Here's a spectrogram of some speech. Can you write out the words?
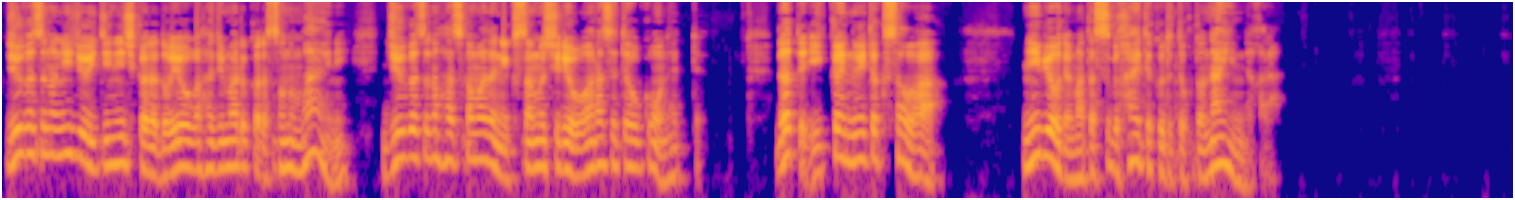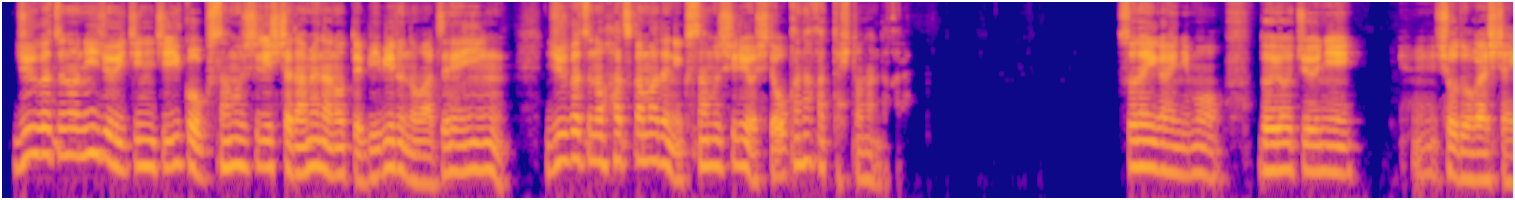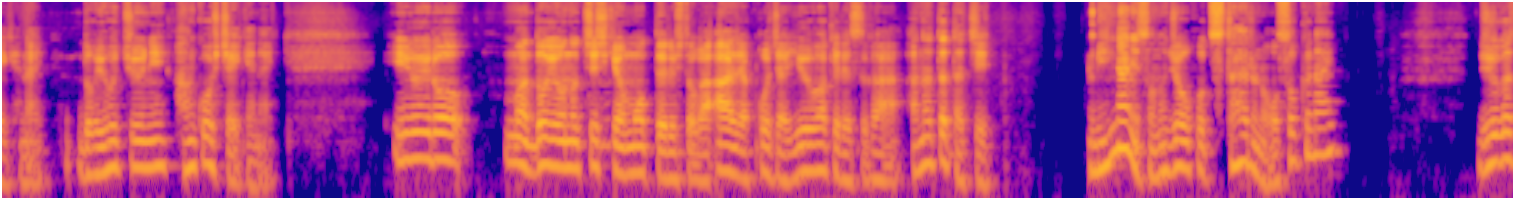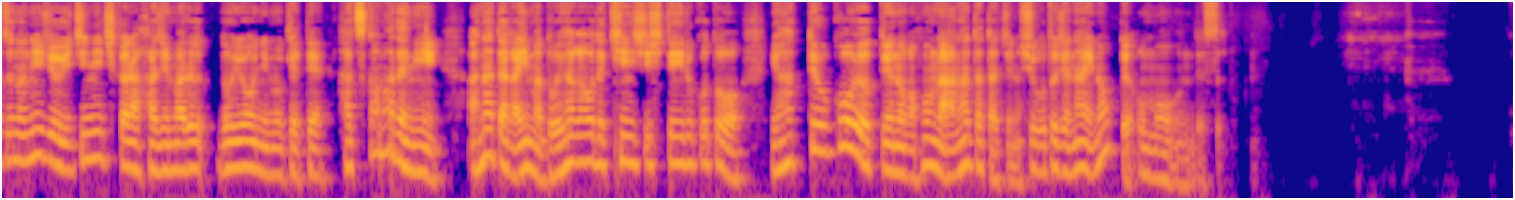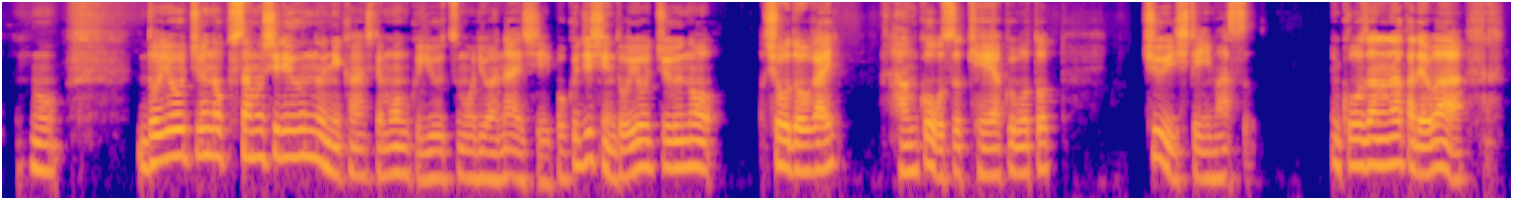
10月の21日から土曜が始まるからその前に、10月の20日までに草むしりを終わらせておこうねって。だって一回抜いた草は、2秒でまたすぐ生えてくるってことないんだから。10月の21日以降草むしりしちゃダメなのってビビるのは全員、10月の20日までに草むしりをしておかなかった人なんだから。それ以外にも、土曜中に衝動買いしちゃいけない。土曜中に反抗しちゃいけない。いろいろ、まあ、土曜の知識を持ってる人が、ああじゃこうじゃ言うわけですが、あなたたち、みんなにその情報伝えるの遅くない ?10 月の21日から始まる土曜に向けて20日までにあなたが今ドヤ顔で禁止していることをやっておこうよっていうのが本来あなたたちの仕事じゃないの？って思うんです。もう、土曜中の草むしり云々に関して文句言うつもりはないし、僕自身土曜中の衝動買い、反抗を押す契約ごと、注意しています。講座の中では、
